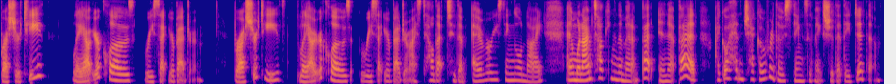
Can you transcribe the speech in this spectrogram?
brush your teeth, lay out your clothes, reset your bedroom. Brush your teeth, lay out your clothes, reset your bedroom. I tell that to them every single night. And when I'm tucking them in at bed, in at bed, I go ahead and check over those things and make sure that they did them.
